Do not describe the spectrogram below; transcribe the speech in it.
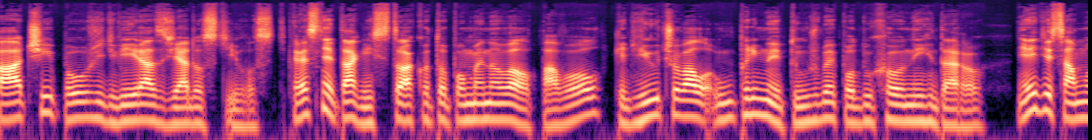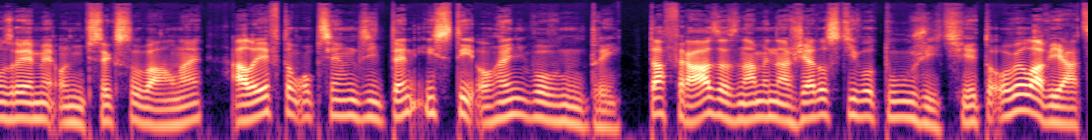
páči použiť výraz žiadostivosť. Presne tak isto, ako to pomenoval Pavol, keď vyučoval o úprimnej túžbe po duchovných daroch. Nejde samozrejme o nič sexuálne, ale je v tom obsiahnutý ten istý oheň vo vnútri. Tá fráza znamená žiadostivo túžiť. Je to oveľa viac,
